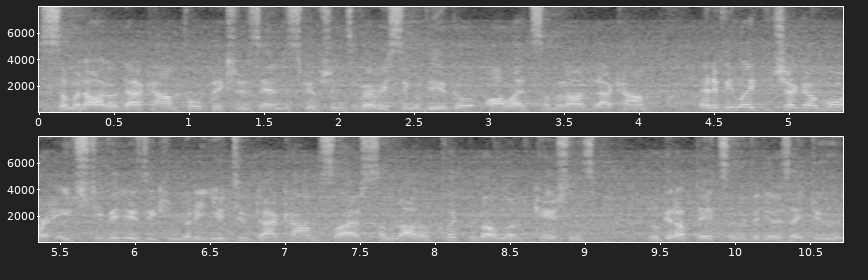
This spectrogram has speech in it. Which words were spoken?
summitauto.com. Full pictures and descriptions of every single vehicle, all at summitauto.com. And if you'd like to check out more HD videos, you can go to youtube.com slash summitauto, click the bell notifications. You'll get updates on the videos I do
